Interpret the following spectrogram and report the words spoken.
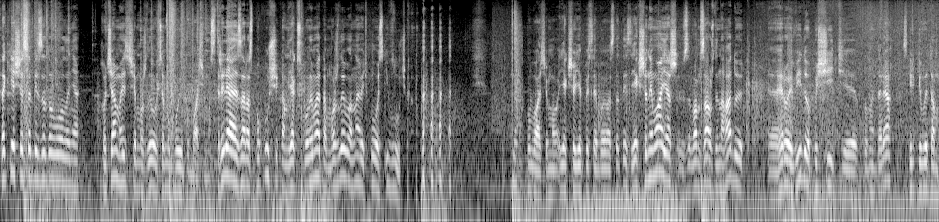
таке ще собі задоволення. Хоча ми ще, можливо, в цьому бою побачимо. Стріляє зараз по кущикам, як з кулемета, можливо, навіть когось і влучив. Ну, Побачимо, якщо є після бойова статистика. Якщо немає, я ж вам завжди нагадую, е, герої відео, пишіть е, в коментарях, скільки ви там,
